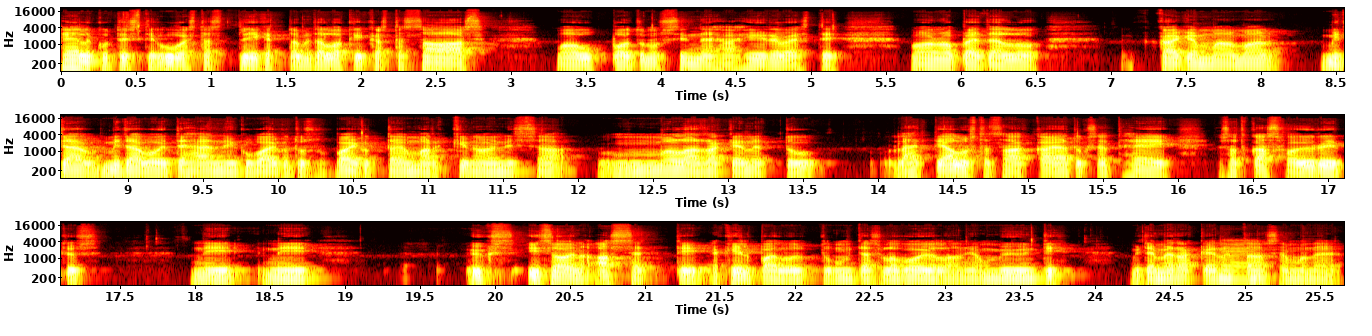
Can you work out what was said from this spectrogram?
helkutisti uudesta liiketoimintalogiikasta saas. Mä oon uppoutunut sinne ihan hirveästi. Mä oon opetellut kaiken maailman, mitä, mitä voi tehdä niin kuin vaikutus, vaikuttajamarkkinoinnissa. Me ollaan rakennettu lähetti alusta saakka ajatukset, että hei, jos olet kasvoyritys, niin, niin yksi isoin assetti ja kilpailujuttu, mitä sulla voi olla, niin on myynti. Miten me rakennetaan mm. semmoinen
